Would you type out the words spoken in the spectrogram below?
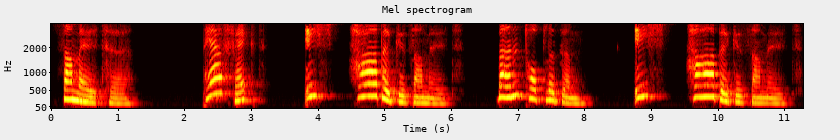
sammelte. Perfekt. Ich habe gesammelt. Ben topladım. Ich habe gesammelt.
